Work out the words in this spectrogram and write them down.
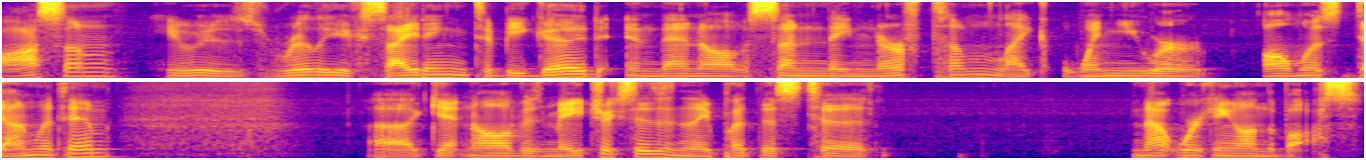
awesome. He was really exciting to be good, and then all of a sudden they nerfed him like when you were almost done with him, uh, getting all of his matrices, and they put this to not working on the boss.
